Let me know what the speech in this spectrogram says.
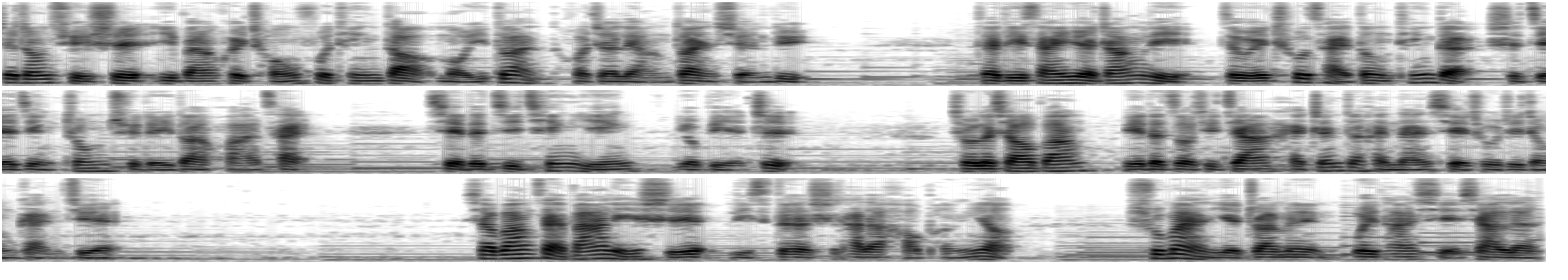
这种曲式一般会重复听到某一段或者两段旋律。在第三乐章里，最为出彩动听的是接近中曲的一段华彩，写的既轻盈又别致。除了肖邦，别的作曲家还真的很难写出这种感觉。肖邦在巴黎时，李斯特是他的好朋友，舒曼也专门为他写下了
